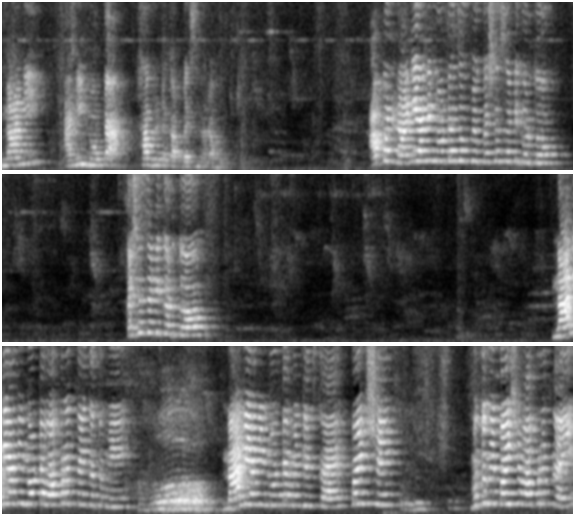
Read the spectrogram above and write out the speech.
नाणी आणि नोटा हा घटक अभ्यासणार आहोत आपण नाणी आणि नोटाचा उपयोग कशासाठी करतो कशासाठी करतो नाणी आणि नोटा वापरत नाही का तुम्ही नाणी आणि नोटा म्हणजेच काय पैसे मग तुम्ही पैसे वापरत नाही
